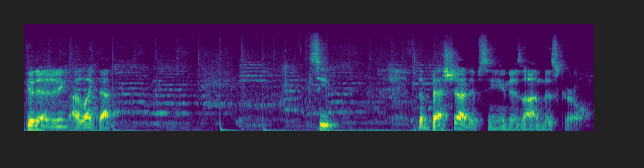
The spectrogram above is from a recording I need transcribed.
Good editing, I like that. See, the best shot I've seen is on this girl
